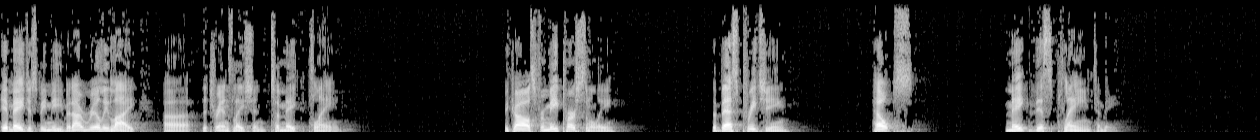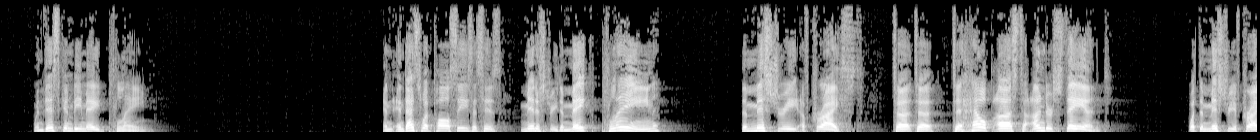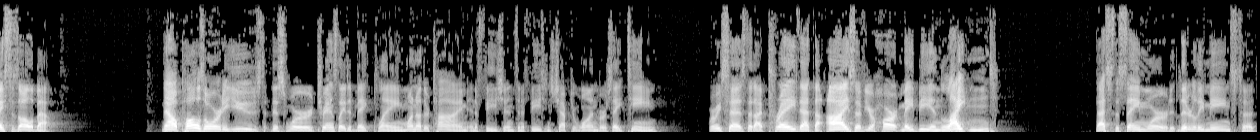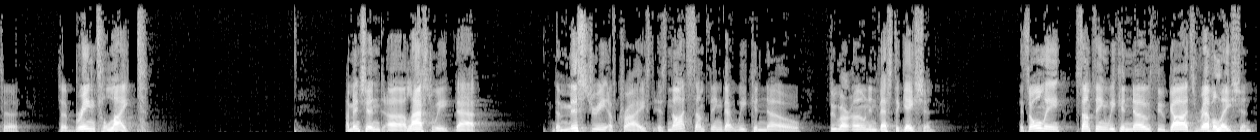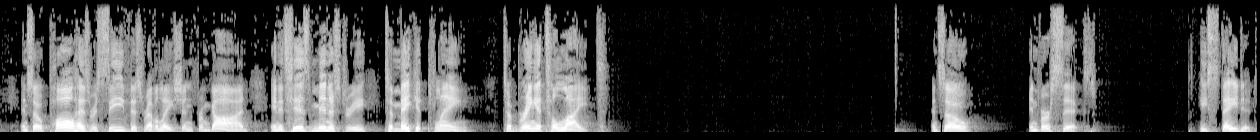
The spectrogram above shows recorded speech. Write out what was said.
it may just be me, but I really like uh, the translation to make plain. Because for me personally, the best preaching helps make this plain to me. When this can be made plain, And, and that's what Paul sees as his ministry to make plain the mystery of Christ, to, to, to help us to understand what the mystery of Christ is all about. Now, Paul's already used this word, translated make plain, one other time in Ephesians, in Ephesians chapter 1, verse 18, where he says that I pray that the eyes of your heart may be enlightened that's the same word. It literally means to, to, to bring to light. I mentioned uh, last week that the mystery of Christ is not something that we can know through our own investigation. It's only something we can know through God's revelation. And so Paul has received this revelation from God, and it's his ministry to make it plain to bring it to light. And so, in verse 6, he stated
